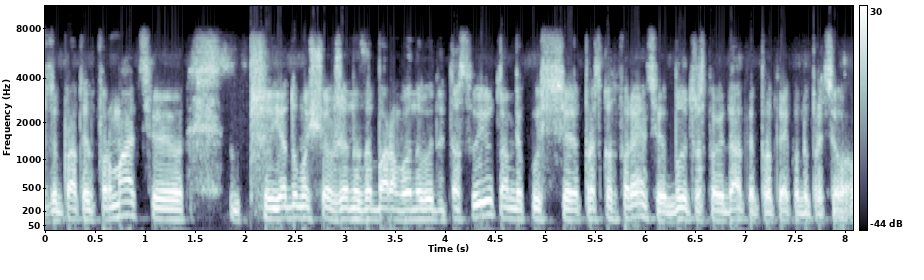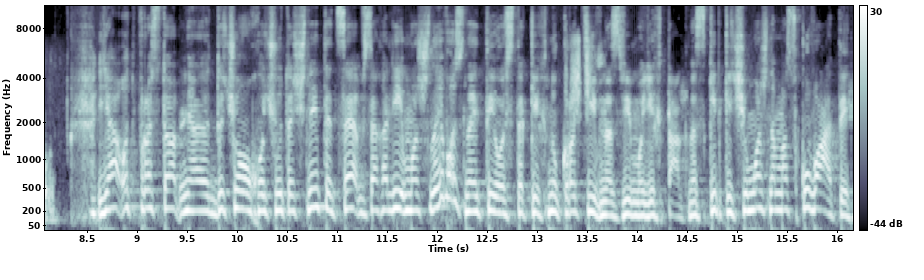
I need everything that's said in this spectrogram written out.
зібрати інформацію. Я думаю, що вже незабаром вони вийдуть на свою там якусь прес-конференцію, будуть розповідати про те, як вони працювали. Я от просто до чого хочу уточнити, це взагалі можливо знайти ось таких ну кротів, назвімо їх так. Наскільки чи можна маскувати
